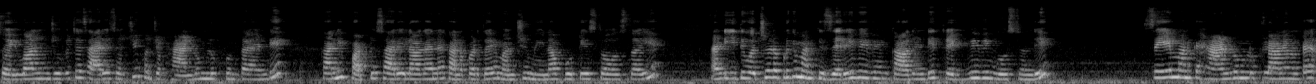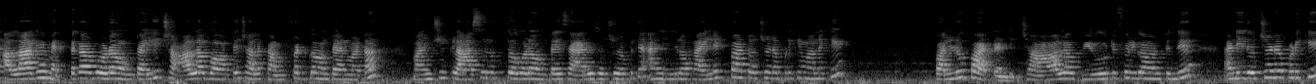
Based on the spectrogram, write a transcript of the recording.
సో ఇవాళ నేను చూపించే శారీస్ వచ్చి కొంచెం హ్యాండ్లూమ్ లుక్ ఉంటాయండి. కానీ పట్టు శారీ లాగానే కనపడతాయి మంచి మీనా బూటీస్తో వస్తాయి. అండ్ ఇది వచ్చేటప్పటికి మనకి జెరీ వీవింగ్ కాదండి థ్రెడ్ వీవింగ్ వస్తుంది. సేమ్ మనకి హ్యాండ్లూమ్ లుక్ లానే ఉంటాయి. అలాగే మెత్తగా కూడా ఉంటాయి. చాలా బాగుంటాయి. చాలా కంఫర్ట్గా ఉంటాయి అనమాట మంచి క్లాసీ లుక్తో కూడా ఉంటాయి శారీస్ వచ్చేటప్పటికి. అండ్ ఇందులో హైలైట్ పార్ట్ వచ్చేటప్పటికి మనకి పళ్ళు పార్ట్ అండి. చాలా బ్యూటిఫుల్గా ఉంటుంది. అండ్ ఇది వచ్చేటప్పటికి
